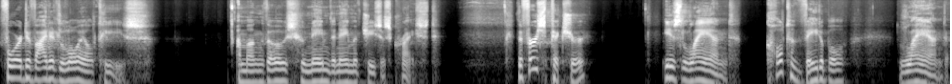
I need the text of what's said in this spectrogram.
for divided loyalties among those who name the name of Jesus Christ. The first picture is land, cultivatable land,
